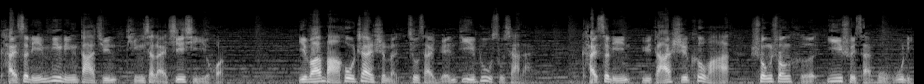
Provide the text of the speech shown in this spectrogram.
凯瑟琳命令大军停下来歇息一会儿。饮完马后，战士们就在原地露宿下来。凯瑟琳与达什科娃双双合依睡在木屋里，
